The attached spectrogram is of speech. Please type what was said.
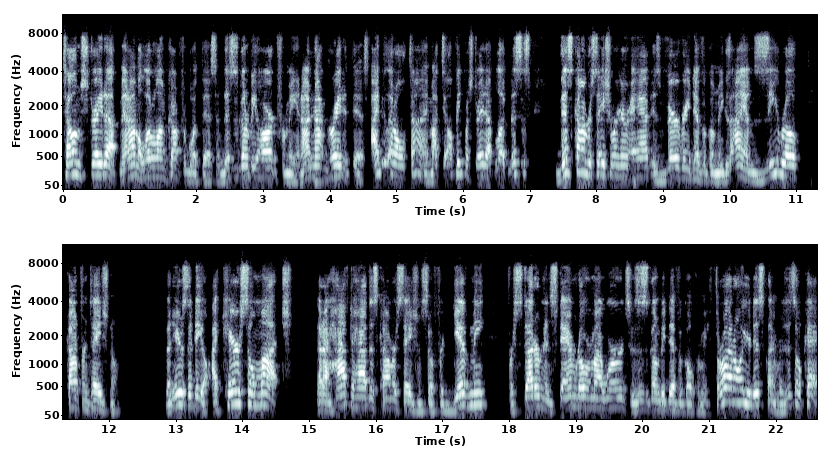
tell them straight up, man, I'm a little uncomfortable with this, and this is going to be hard for me, and I'm not great at this. I do that all the time. I tell people straight up, look, this is this conversation we're going to have is very, very difficult because I am zero confrontational. But here's the deal I care so much that I have to have this conversation. So forgive me for stuttering and stammering over my words because this is going to be difficult for me. Throw out all your disclaimers. It's okay.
